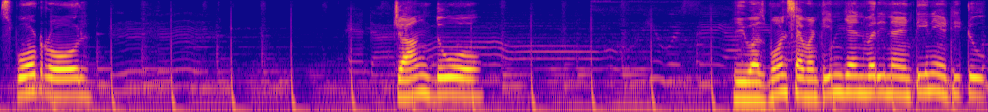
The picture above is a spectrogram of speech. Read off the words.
Sport role Zhang Duo he was born 17 January 1982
